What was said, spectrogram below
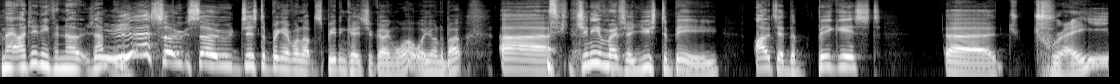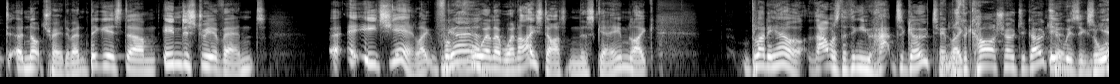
Mate, I didn't even know it was happening. Yeah, so so just to bring everyone up to speed in case you're going, what, what are you on about? Uh, Geneva Motor Show used to be, I would say, the biggest uh, trade, uh, not trade event, biggest um, industry event uh, each year. Like from Yeah. when, I- when I started in this game, like bloody hell, that was the thing you had to go to. It was the car show to go to. it was exhausting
